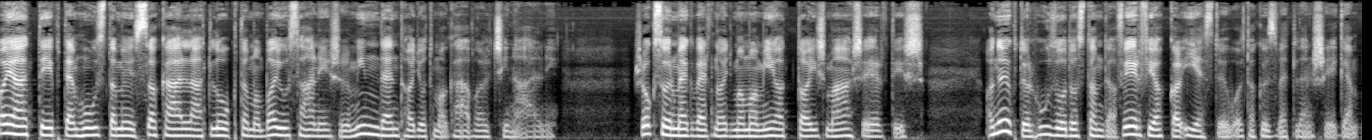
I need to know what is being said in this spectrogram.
Haját téptem, húztam ő szakállát, lógtam a bajuszán, és ő mindent hagyott magával csinálni. Sokszor megvert nagymama miatta is, másért is. A nőktől húzódoztam, de a férfiakkal ijesztő volt a közvetlenségem.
